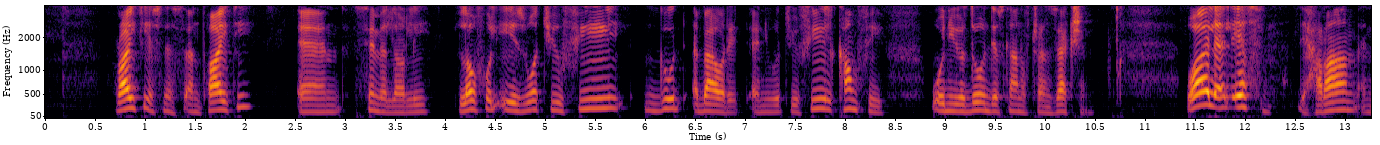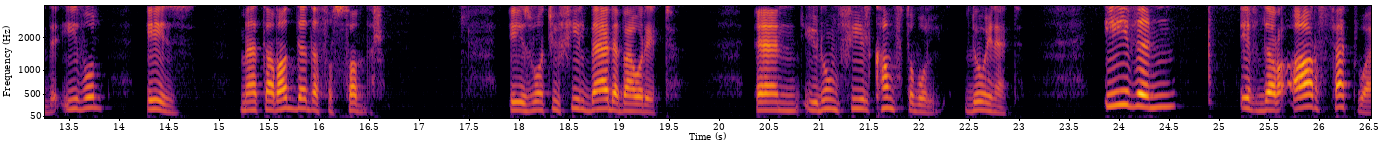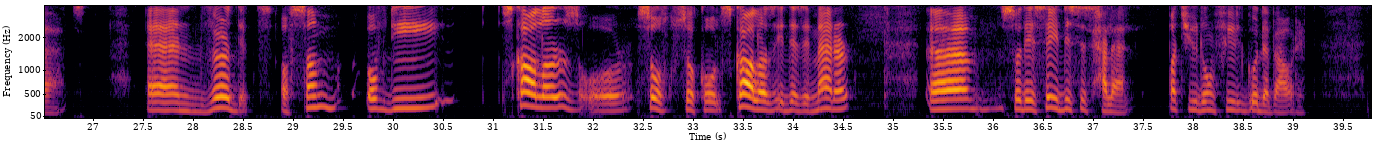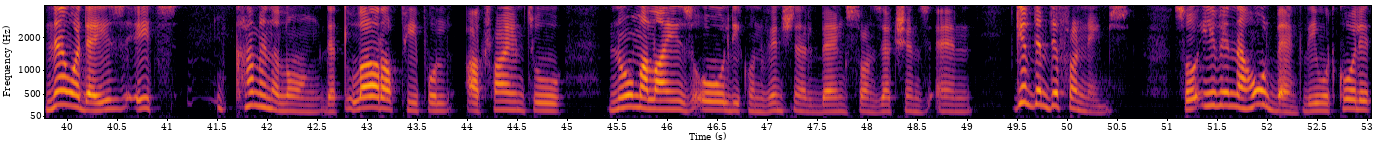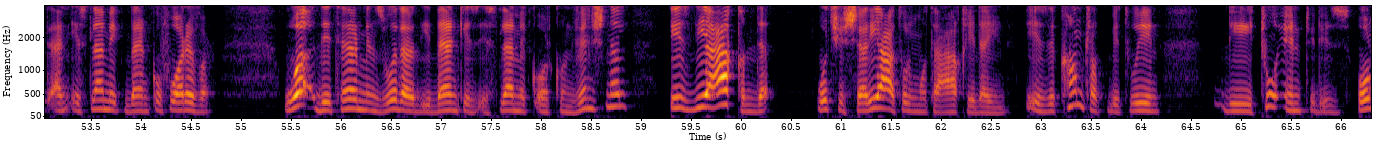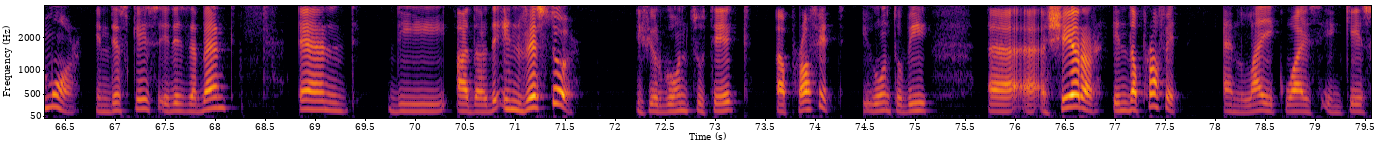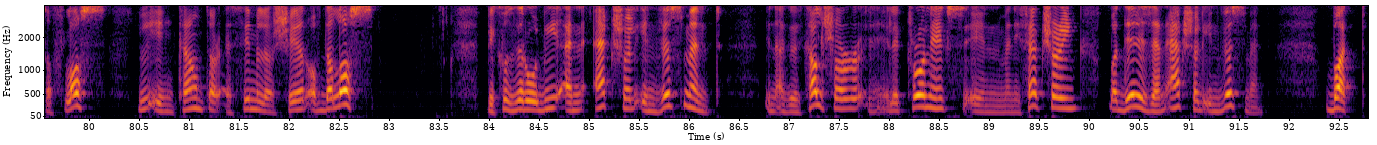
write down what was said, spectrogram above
Righteousness and piety, and similarly, lawful is what you feel good about it and what you feel comfy when you're doing this kind of transaction. While الإثم, the haram and the evil, is ما تردد في الصدر, is what you feel bad about it and you don't feel comfortable doing it. Even if there are fatwas and verdicts of some of the scholars or so, so-called scholars, it doesn't matter. Um, so they say this is halal, but you don't feel good about it. Nowadays, it's coming along that a lot of people are trying to normalize all the conventional banks transactions and give them different names. So even a whole bank, they would call it an Islamic bank of whatever. What determines whether the bank is Islamic or conventional is the aqd, which is Shari'atul Muta'aqidain, is the contract between the two entities or more. In this case, it is the bank and the other, the investor. If you're going to take a profit, you're going to be uh, a, a sharer in the profit. And likewise, in case of loss, you encounter a similar share of the loss because there will be an actual investment in agriculture, in electronics, in manufacturing, but there is an actual investment. But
